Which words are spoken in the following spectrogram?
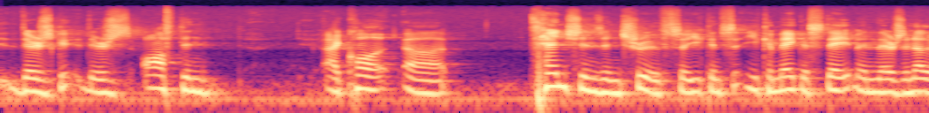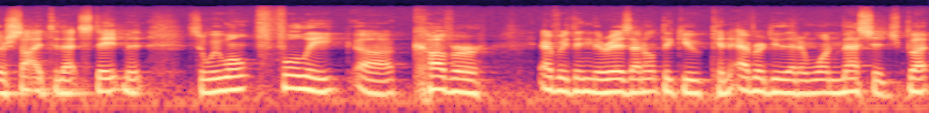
there's there's often I call it uh, tensions in truth. So you can you can make a statement, and there's another side to that statement. So we won't fully uh, cover everything there is. I don't think you can ever do that in one message. But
